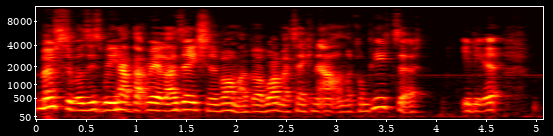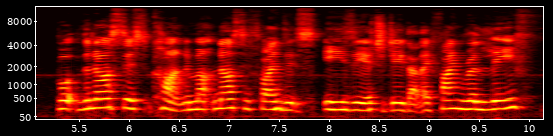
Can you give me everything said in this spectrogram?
most of us is we have that realization of, oh my God, why am I taking it out on the computer? idiot. But the narcissist can't. The narcissist finds it's easier to do that. They find relief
